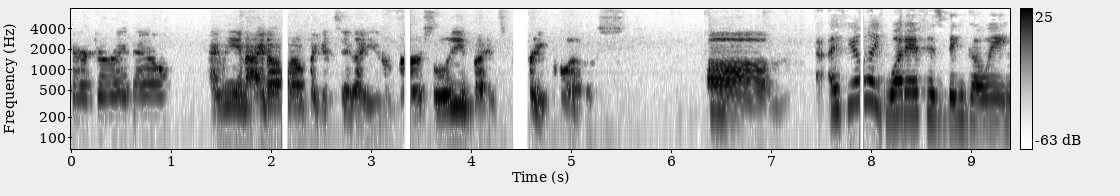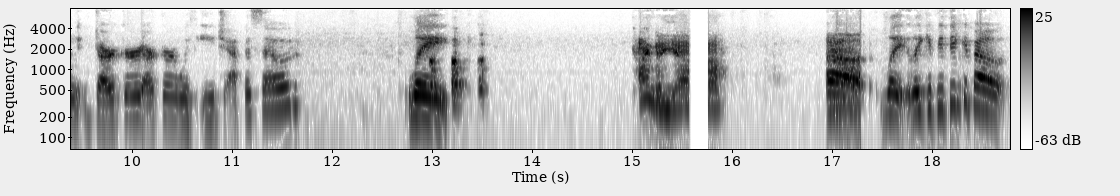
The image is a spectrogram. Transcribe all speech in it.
character right now. I mean, I don't know if I could say that universally, but it's pretty close. Um, I feel like What If has been going darker, darker with each episode. Like, kind of yeah. uh, like, like if you think about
